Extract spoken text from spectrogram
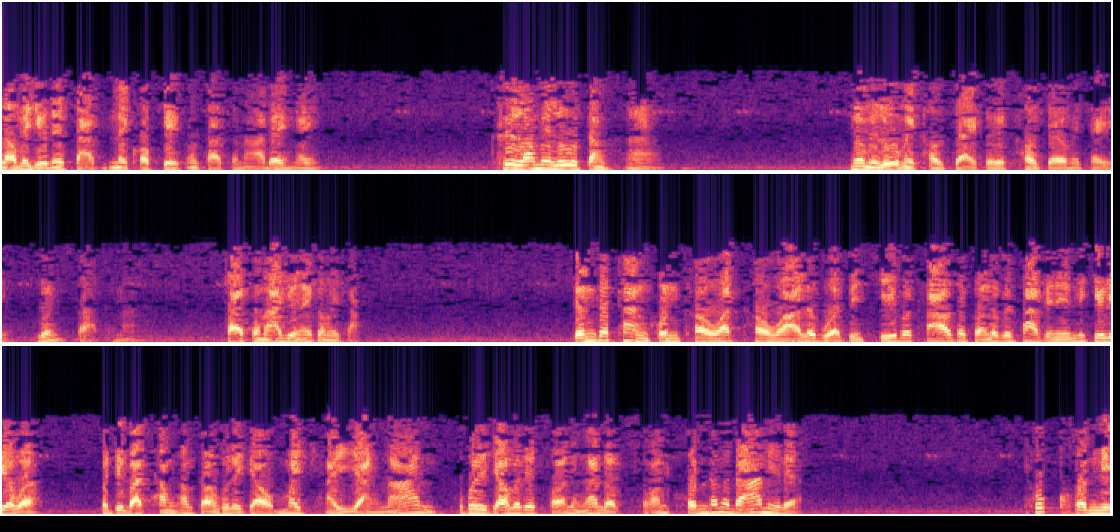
เราไม่อยู่ในศาสในขอบเขตของศาสนาได้ไง คือเราไม่รู้ตั้งหากเมื่อไม่รู้ไม่เข้าใจก็เลยเข้าใจว่าไม่ใช่เรื่องศาสนา ศาสนาอยู่ไหนก็ไม่สัก จนกระทั่งคนเข้าวัดเข้าวาแล้วบวชเป็นชีพระขาวแต่ก่อนเราเป็นทราบเป็นนี่นี่เรียกว่า ปฏิบัติธรรมคำสอนพระพุทธเจ้าไม่ใช่อย่างนั้นพระพุทธเจ้าไม่ได้สอนอย่างนั้นหรอกสอนคนธรรมดานี่แหละ ทุกคนมี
